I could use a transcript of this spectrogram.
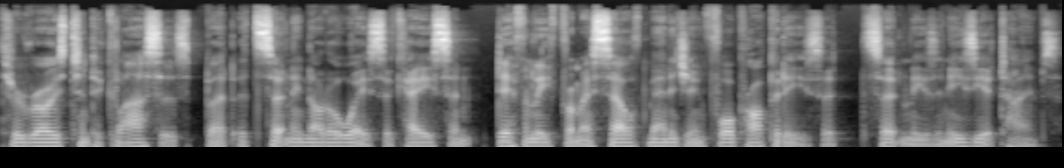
through rose tinted glasses, but it's certainly not always the case. And definitely for myself, managing four properties, it certainly isn't easy at times.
